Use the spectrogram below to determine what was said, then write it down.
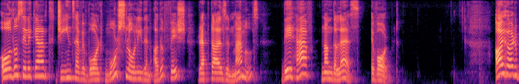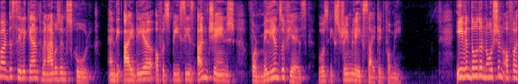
Although coelacanth genes have evolved more slowly than other fish, reptiles, and mammals, they have nonetheless evolved. I heard about the coelacanth when I was in school, and the idea of a species unchanged for millions of years was extremely exciting for me. Even though the notion of a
